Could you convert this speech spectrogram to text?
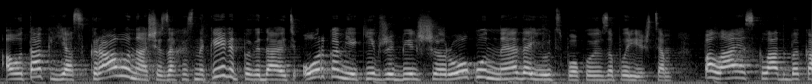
А отак яскраво наші захисники відповідають оркам, які вже більше року не дають спокою запоріжцям. Палає склад БК.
